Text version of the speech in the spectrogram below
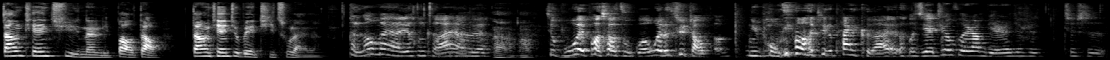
当天去那里报道，当天就被踢出来了，很浪漫啊，也很可爱啊，对，啊啊，就不为报效祖国，为了去找女朋友，这个太可爱了。我觉得这会让别人就是就是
